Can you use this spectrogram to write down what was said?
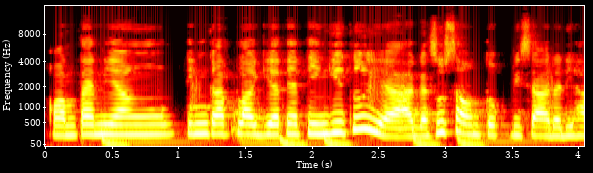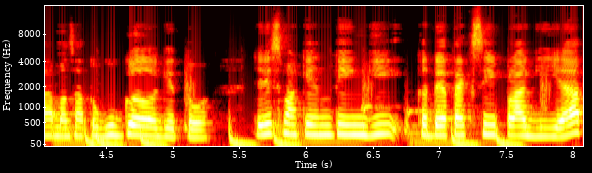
konten yang tingkat plagiatnya tinggi tuh ya agak susah untuk bisa ada di halaman satu Google gitu. Jadi semakin tinggi kedeteksi plagiat,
